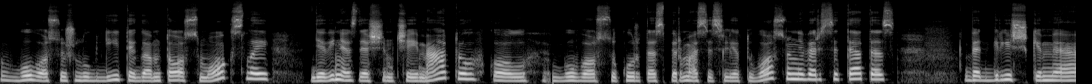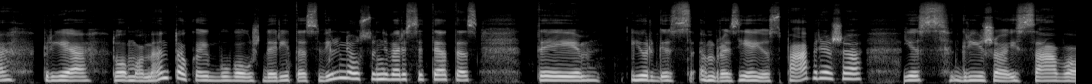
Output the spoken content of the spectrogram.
buvo sužlugdyti gamtos mokslai 90 metų, kol buvo sukurtas pirmasis Lietuvos universitetas. Bet grįžkime prie to momento, kai buvo uždarytas Vilniaus universitetas. Tai Jurgis Ambraziejus pabrėža, jis grįžo į savo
